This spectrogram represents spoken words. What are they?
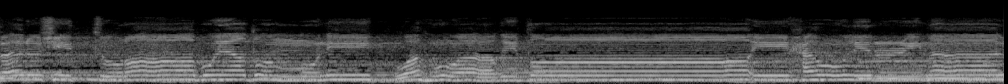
فرش التراب يضمني وهو غطائي حول الرمال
